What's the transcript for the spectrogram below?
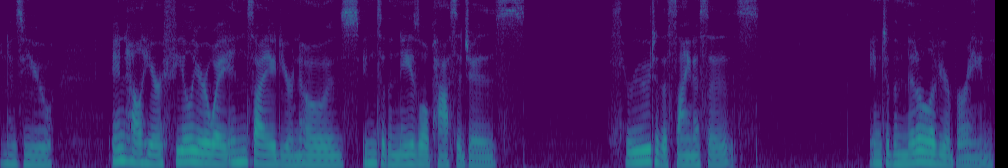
And as you inhale here, feel your way inside your nose, into the nasal passages, through to the sinuses, into the middle of your brain.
